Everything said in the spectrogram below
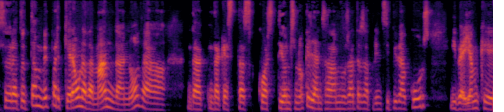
Sobretot també perquè era una demanda no? d'aquestes de, qüestions no? que llançàvem nosaltres a principi de curs i veiem que,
